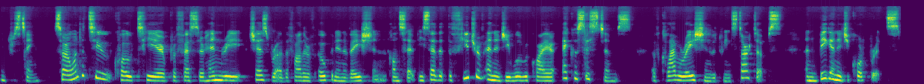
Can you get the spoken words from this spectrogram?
interesting so I wanted to quote here Professor Henry Chesbrough, the father of open innovation concept. He said that the future of energy will require ecosystems of collaboration between startups and big energy corporates.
